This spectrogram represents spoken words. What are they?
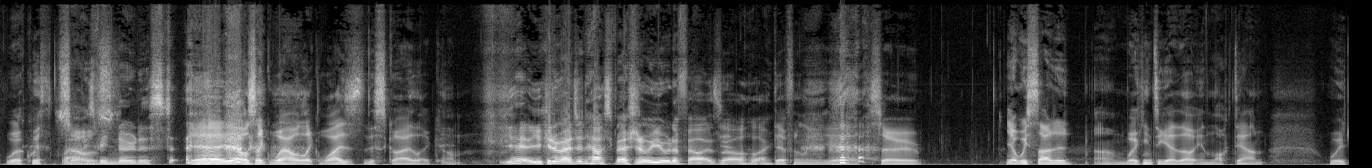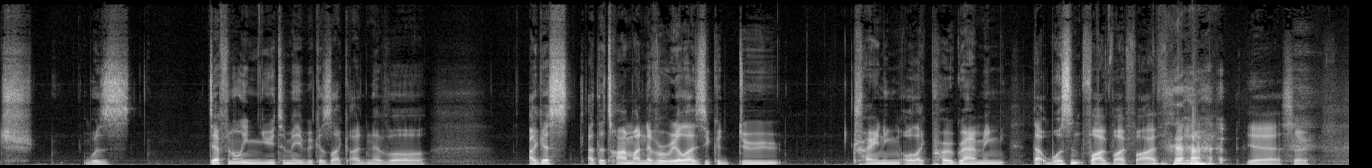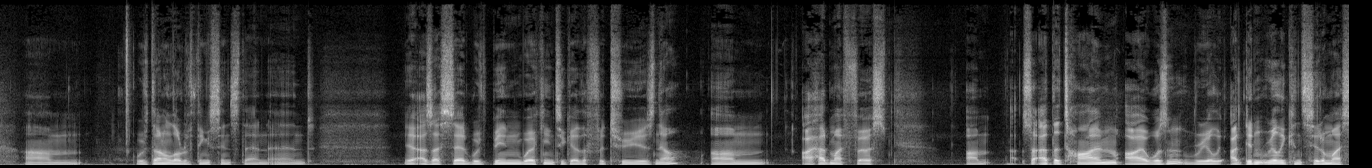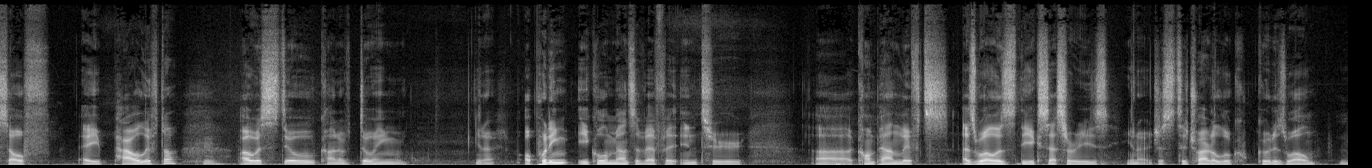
work with. Wow, so he's was- been noticed. yeah, yeah. I was like, wow, like why is this guy like um yeah, you can imagine how special you would have felt as Yeah. well. Like, Definitely, yeah. so, yeah, we started um, working together in lockdown, which was definitely new to me because, like, I'd never, I guess at the time, I never realized you could do training or like programming that wasn't five by five. you know? yeah, so um, we've done a lot of things since then, and yeah, as I said, we've been working together for two years now. Um, I had my first um, so at the time I wasn't really I didn't really consider myself a power lifter. Hmm. I was still kind of doing you know or putting equal amounts of effort into uh, compound lifts as well as the accessories, you know, just to try to look good as well. Hmm.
